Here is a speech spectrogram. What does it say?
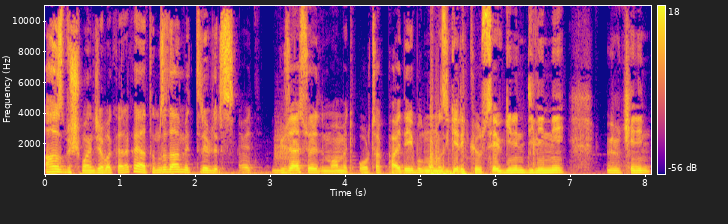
az düşmanca bakarak hayatımızı devam ettirebiliriz. Evet, güzel söyledin Muhammed. Ortak paydayı bulmamız gerekiyor. Sevginin dilini ülkenin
